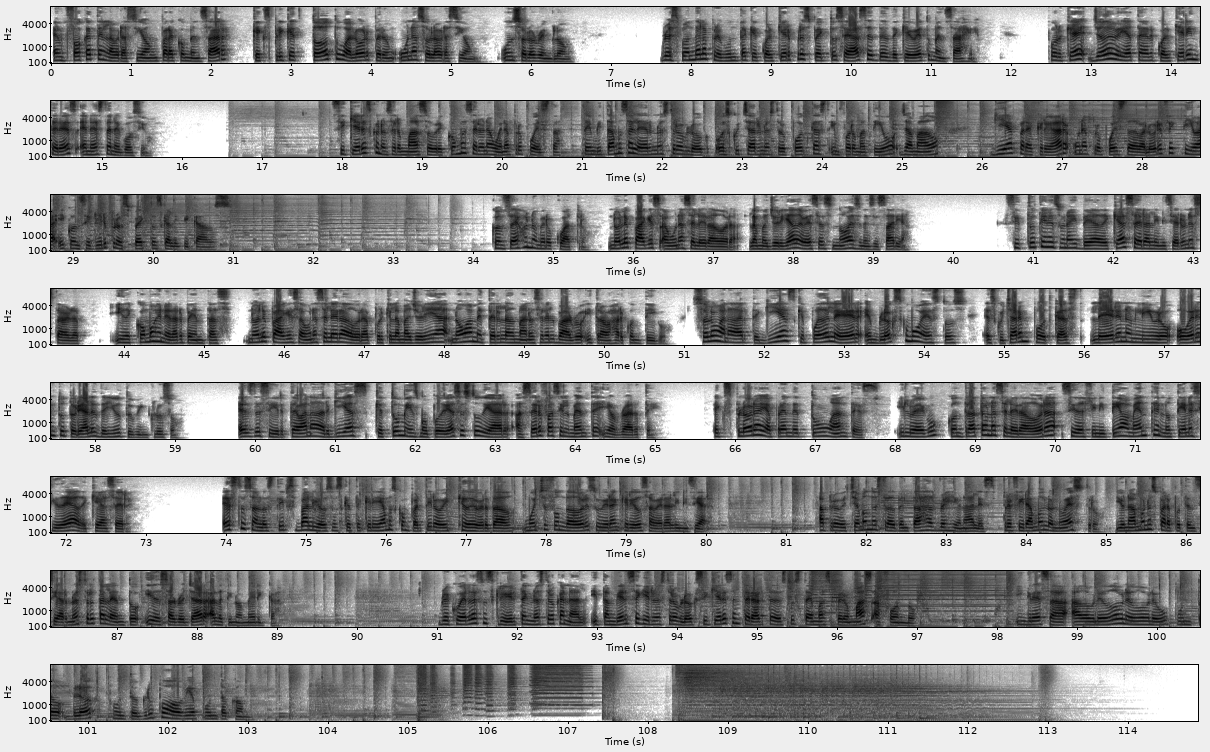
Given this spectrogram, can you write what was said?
Enfócate en la oración para comenzar, que explique todo tu valor pero en una sola oración, un solo renglón. Responde a la pregunta que cualquier prospecto se hace desde que ve tu mensaje. ¿Por qué yo debería tener cualquier interés en este negocio? Si quieres conocer más sobre cómo hacer una buena propuesta, te invitamos a leer nuestro blog o escuchar nuestro podcast informativo llamado Guía para crear una propuesta de valor efectiva y conseguir prospectos calificados. Consejo número 4. No le pagues a una aceleradora. La mayoría de veces no es necesaria. Si tú tienes una idea de qué hacer al iniciar una startup y de cómo generar ventas, no le pagues a una aceleradora porque la mayoría no va a meter las manos en el barro y trabajar contigo. Solo van a darte guías que puedes leer en blogs como estos, escuchar en podcast, leer en un libro o ver en tutoriales de YouTube incluso. Es decir, te van a dar guías que tú mismo podrías estudiar, hacer fácilmente y ahorrarte. Explora y aprende tú antes. Y luego, contrata una aceleradora si definitivamente no tienes idea de qué hacer. Estos son los tips valiosos que te queríamos compartir hoy que de verdad muchos fundadores hubieran querido saber al iniciar. Aprovechemos nuestras ventajas regionales, prefiramos lo nuestro y unámonos para potenciar nuestro talento y desarrollar a Latinoamérica. Recuerda suscribirte en nuestro canal y también seguir nuestro blog si quieres enterarte de estos temas pero más a fondo. Ingresa a www.blog.grupoobvio.com.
